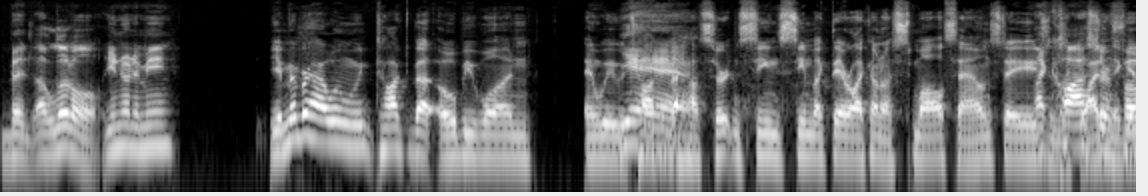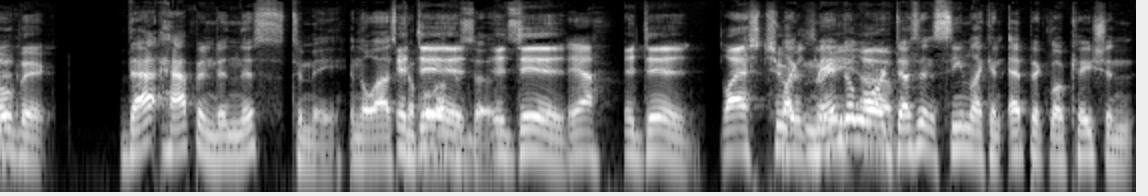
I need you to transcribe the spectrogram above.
but a little you know what I mean You remember how when we talked about Obi Wan and we would talk about how certain scenes seemed like they were like on a small sound stage, like and, why didn't they get it? claustrophobic That happened in this to me in the last It couple did. episodes. It did. Yeah. It did. Last two Like or three. Mandalore uh, doesn't seem like an epic location.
